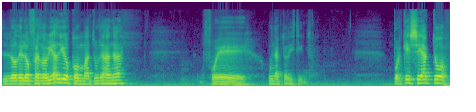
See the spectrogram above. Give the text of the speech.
Lo de los ferroviarios con Maturana fue un acto distinto. Porque ese acto,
